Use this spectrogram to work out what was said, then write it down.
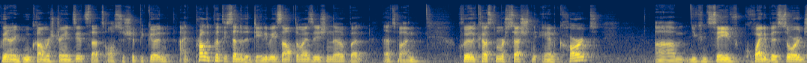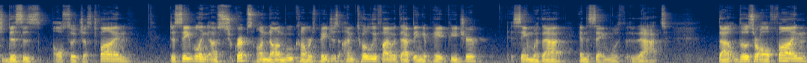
Clearing WooCommerce transients—that's also should be good. I'd probably put these under the database optimization though, but that's fine. Clear the customer session and cart. Um, you can save quite a bit of storage. This is also just fine. Disabling of scripts on non-WooCommerce pages. I'm totally fine with that being a paid feature. Same with that, and the same with that. that those are all fine.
